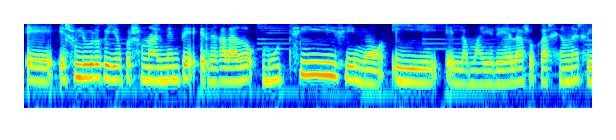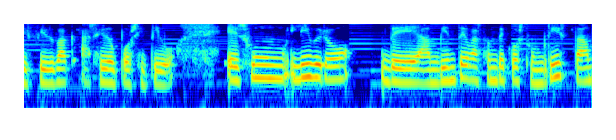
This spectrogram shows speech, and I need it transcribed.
Eh, es un libro que yo personalmente he regalado muchísimo y en la mayoría de las ocasiones el feedback ha sido positivo. Es un libro de ambiente bastante costumbrista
